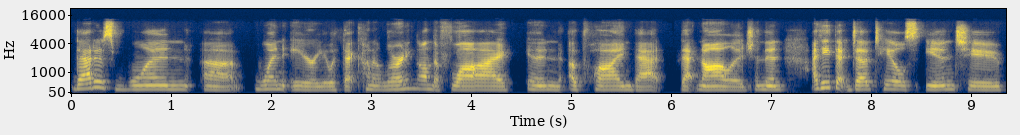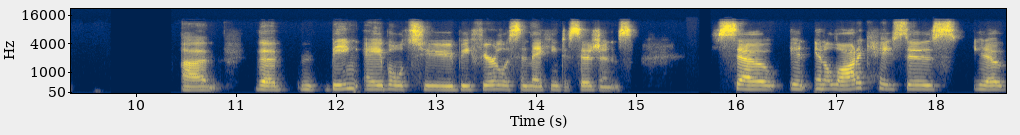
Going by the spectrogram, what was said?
that is one uh, one area with that kind of learning on the fly and applying that that knowledge. And then i think that dovetails into um, the being able to be fearless in making decisions. So in in a lot of cases you know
